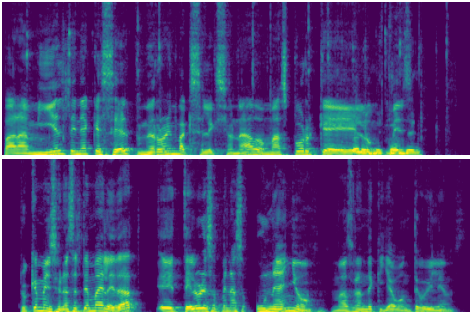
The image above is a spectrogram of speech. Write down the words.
Para mí él tenía que ser el primer running back seleccionado, más porque lo- men- creo que mencionaste el tema de la edad. Eh, Taylor es apenas un año más grande que Javonte Williams.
